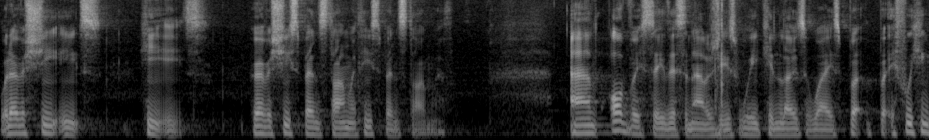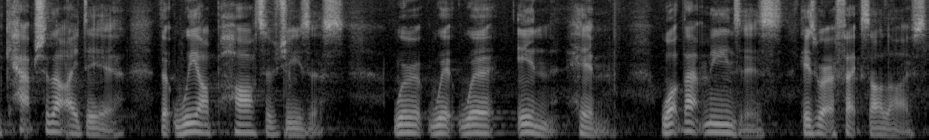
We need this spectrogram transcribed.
Whatever she eats, he eats. Whoever she spends time with, he spends time with. And obviously, this analogy is weak in loads of ways, but, but if we can capture that idea that we are part of Jesus, we're, we're, we're in Him, what that means is here's where it affects our lives.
